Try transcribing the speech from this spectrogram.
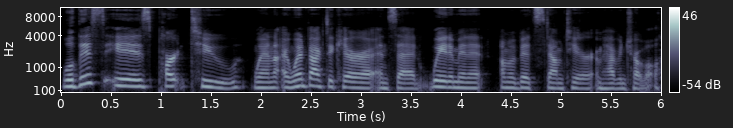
Well, this is part two when I went back to Kara and said, wait a minute, I'm a bit stumped here. I'm having trouble.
